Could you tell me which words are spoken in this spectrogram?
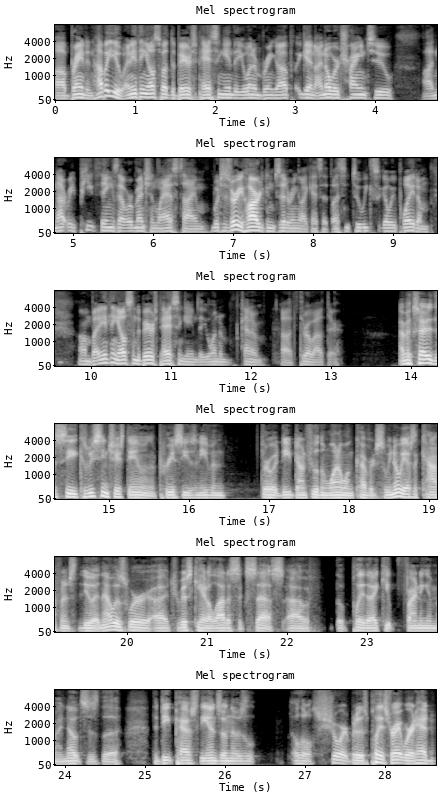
Uh, Brandon, how about you? Anything else about the Bears passing game that you want to bring up? Again, I know we're trying to uh, not repeat things that were mentioned last time, which is very hard considering, like I said, less than two weeks ago we played them. Um, but anything else in the Bears passing game that you want to kind of uh, throw out there? I'm excited to see because we've seen Chase Daniel in the preseason even throw it deep downfield in one-on-one coverage, so we know he has the confidence to do it. And that was where uh, Trubisky had a lot of success. Uh, the play that I keep finding in my notes is the the deep pass to the end zone that was a little short, but it was placed right where it had to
